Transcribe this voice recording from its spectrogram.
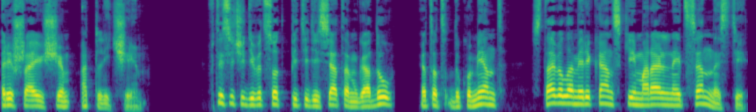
решающим отличием. В 1950 году этот документ ставил американские моральные ценности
